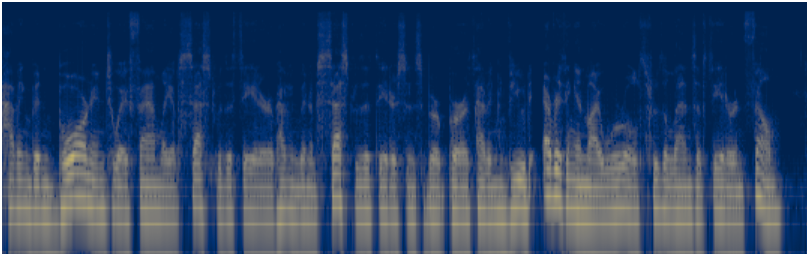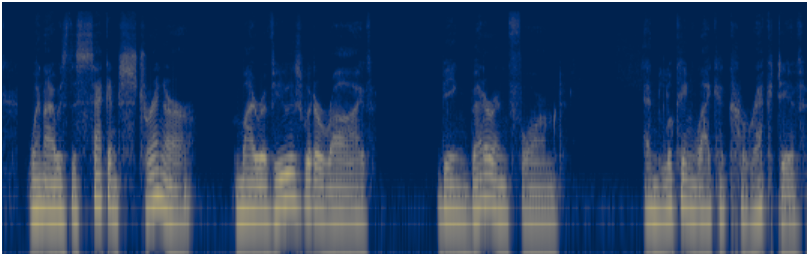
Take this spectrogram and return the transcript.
having been born into a family obsessed with the theater having been obsessed with the theater since birth having viewed everything in my world through the lens of theater and film when i was the second stringer my reviews would arrive being better informed and looking like a corrective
